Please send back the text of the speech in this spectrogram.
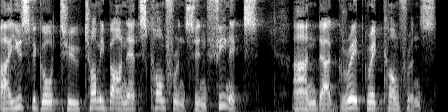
I used to go to Tommy Barnett's conference in Phoenix, and a great, great conference.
